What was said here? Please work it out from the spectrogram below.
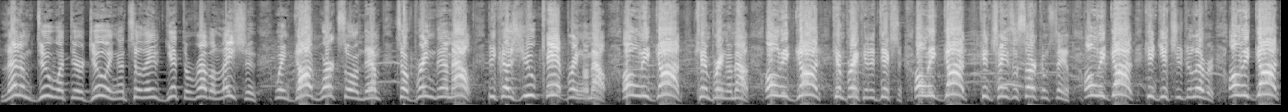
Let them do what they're doing until they get the revelation when God works on them to bring them out because you can't bring them out. Only God can bring them out. Only God can break an addiction. Only God can change the circumstance. Only God can get you delivered. Only God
